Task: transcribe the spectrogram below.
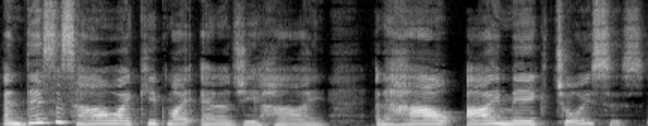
And this is how I keep my energy high and how I make choices.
